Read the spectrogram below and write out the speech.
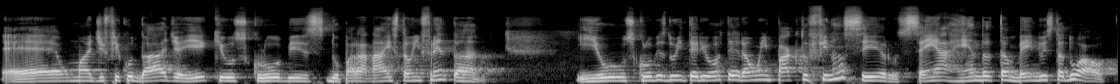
é uma dificuldade aí que os clubes do Paraná estão enfrentando. E os clubes do interior terão um impacto financeiro, sem a renda também do estadual.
